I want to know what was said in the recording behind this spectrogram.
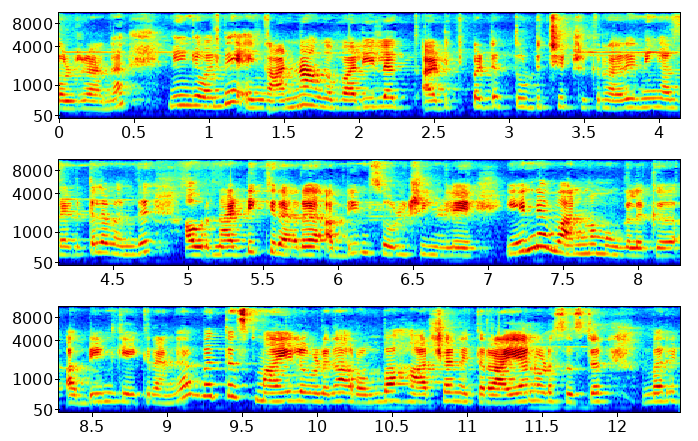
சொல்றாங்க. நீங்கள் வந்து எங்கள் அண்ணா அங்கே வழியில அடிப்பட்டு துடிச்சிட்டு இருக்கிறாரு நீங்கள் அந்த இடத்துல வந்து அவர் நடிக்கிறாரு அப்படின்னு சொல்கிறீங்களே என்ன வன்மம் உங்களுக்கு அப்படின்னு கேட்குறாங்க வித் ஸ்மைலோட தான் ரொம்ப ஹார்ஷாக நேற்று ரயானோட சிஸ்டர் இந்த மாதிரி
